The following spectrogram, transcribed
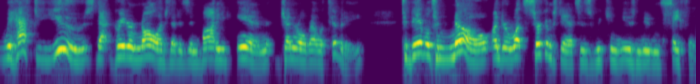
we have to use that greater knowledge that is embodied in general relativity to be able to know under what circumstances we can use Newton safely.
